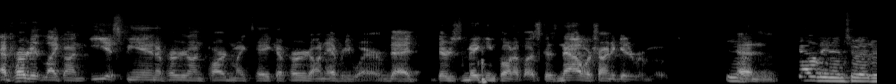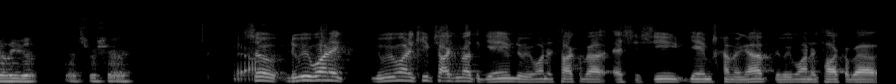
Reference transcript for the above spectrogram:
I've heard it like on ESPN, I've heard it on Pardon My Take, I've heard it on everywhere that they're just making fun of us because now we're trying to get it removed. Yeah. And gotta lean into it or leave it. That's for sure. Yeah. So, do we want to do we want to keep talking about the game? Do we want to talk about SEC games coming up? Do we want to talk about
